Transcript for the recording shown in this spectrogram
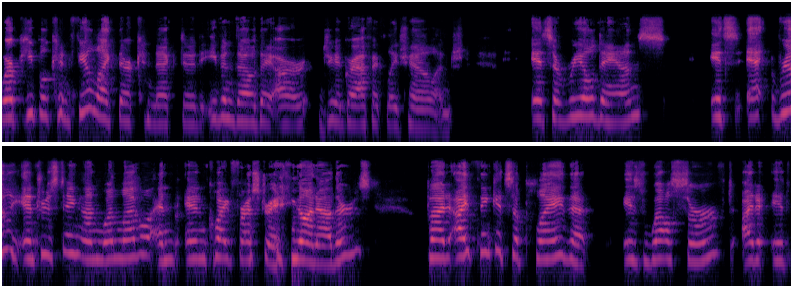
where people can feel like they're connected even though they are geographically challenged. It's a real dance. It's eh, really interesting on one level and, and quite frustrating on others. But I think it's a play that is well served. I, it,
